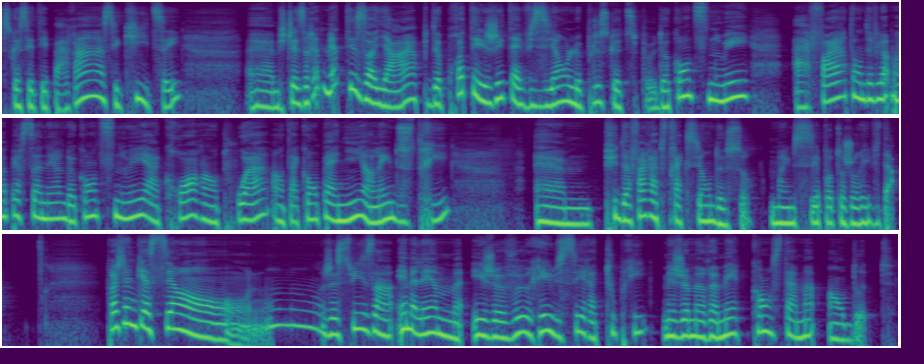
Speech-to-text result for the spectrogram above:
Est-ce que c'est tes parents? C'est qui, tu sais? Euh, je te dirais de mettre tes œillères puis de protéger ta vision le plus que tu peux, de continuer à faire ton développement personnel, de continuer à croire en toi, en ta compagnie, en l'industrie, euh, puis de faire abstraction de ça, même si ce n'est pas toujours évident. Prochaine question. Je suis en MLM et je veux réussir à tout prix, mais je me remets constamment en doute.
